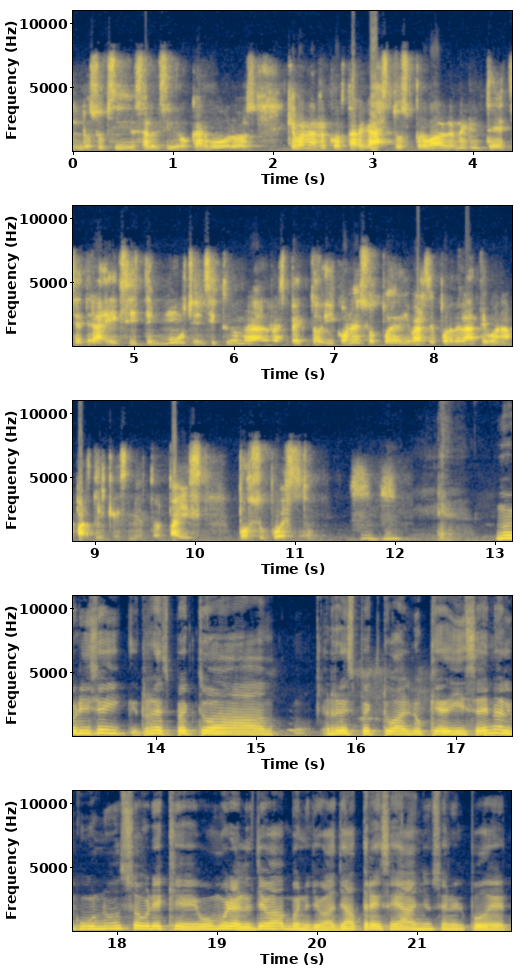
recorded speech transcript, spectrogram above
los subsidios a los hidrocarburos, que van a recortar gastos probablemente, etcétera. Existe mucha incertidumbre al respecto y con eso puede llevarse por delante buena parte del crecimiento del país, por supuesto. Mauricio, y respecto a respecto a lo que dicen algunos sobre que Evo Morales lleva, bueno, lleva ya 13 años en el poder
